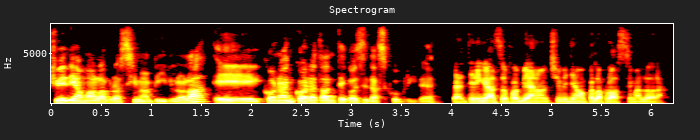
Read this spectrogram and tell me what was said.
ci vediamo alla prossima pillola e con ancora tante cose da scoprire. Beh, ti ringrazio Fabiano, ci vediamo per la prossima allora.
